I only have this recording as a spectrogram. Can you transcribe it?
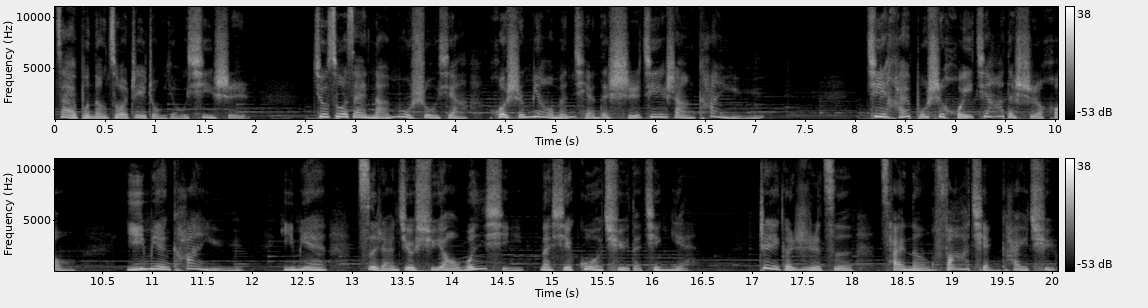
再不能做这种游戏时，就坐在楠木树下或是庙门前的石阶上看雨。既还不是回家的时候，一面看雨，一面自然就需要温习那些过去的经验，这个日子才能发浅开去。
